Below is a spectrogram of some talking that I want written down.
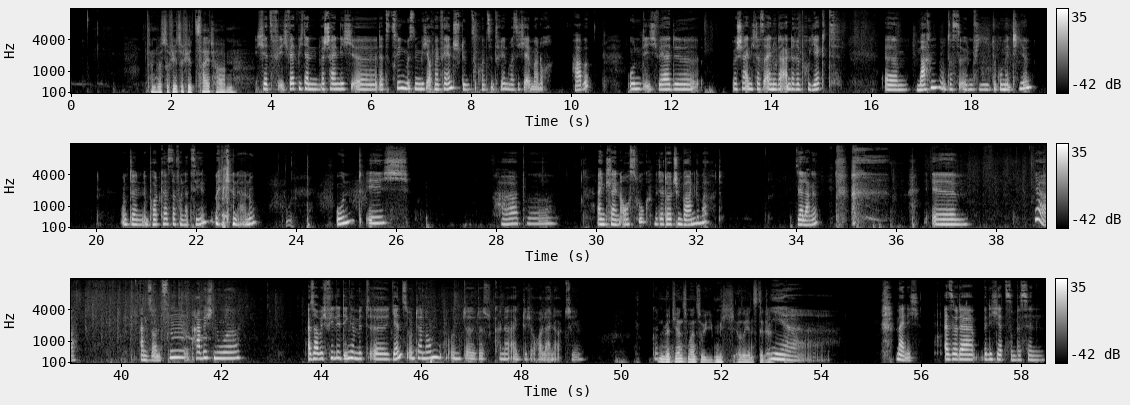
Dann wirst du viel zu viel Zeit haben. Ich werde ich werd mich dann wahrscheinlich äh, dazu zwingen müssen, mich auf mein Fernstudium zu konzentrieren, was ich ja immer noch habe. Und ich werde wahrscheinlich das ein oder andere Projekt ähm, machen und das irgendwie dokumentieren und dann im Podcast davon erzählen. Keine Ahnung. Cool. Und ich habe einen kleinen Ausflug mit der Deutschen Bahn gemacht. Sehr lange. ähm, ja. Ansonsten habe ich nur, also habe ich viele Dinge mit äh, Jens unternommen und äh, das kann er eigentlich auch alleine erzählen. Mit Jens meinst du mich, also Jens den Elb. Ja. Meine ich. Also da bin ich jetzt so ein bisschen.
